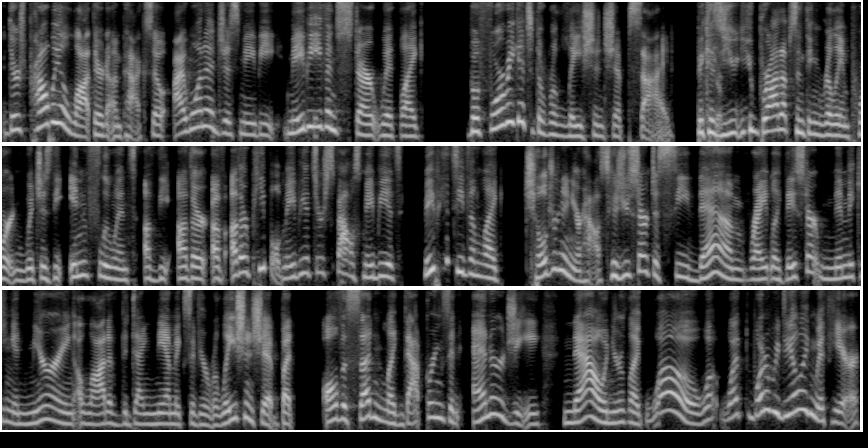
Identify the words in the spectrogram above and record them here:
there's probably a lot there to unpack. So I want to just maybe, maybe even start with like, before we get to the relationship side, because sure. you you brought up something really important which is the influence of the other of other people maybe it's your spouse maybe it's maybe it's even like children in your house because you start to see them right like they start mimicking and mirroring a lot of the dynamics of your relationship but all of a sudden like that brings an energy now and you're like whoa what what what are we dealing with here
